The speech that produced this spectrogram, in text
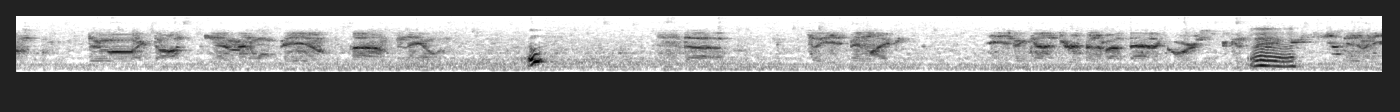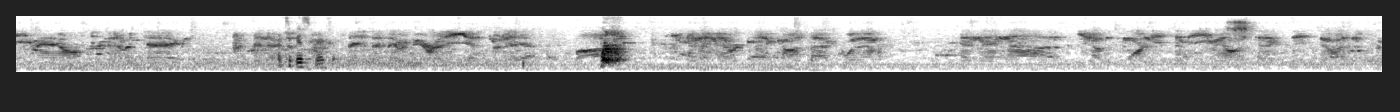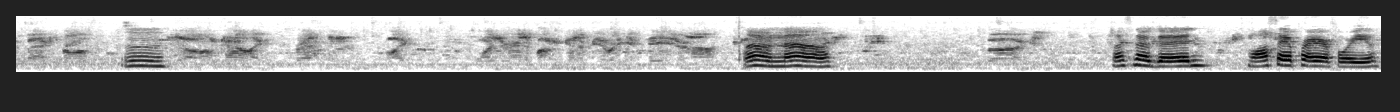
Mm. So I'm kind of like stressed and like wondering if I'm gonna be able to get paid or not. Oh no. Bugs. That's no good. Well, I'll say a prayer for you. Yeah.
